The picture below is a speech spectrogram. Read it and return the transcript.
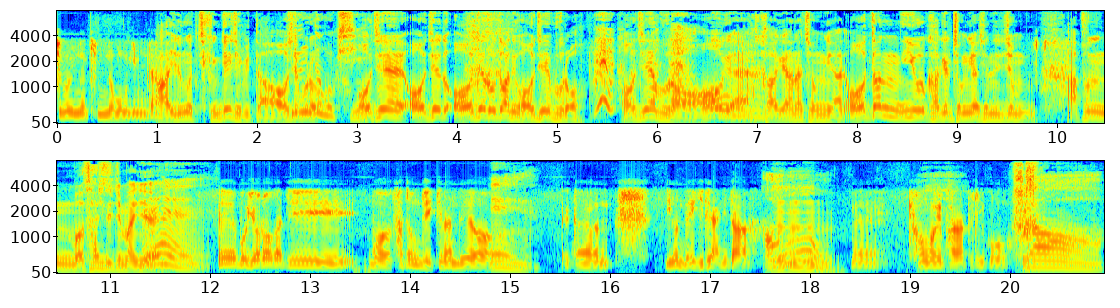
쉬고 있는 김동욱입니다. 아 이런 거 굉장히 재밌다. 어제부로 김동욱 씨. 어제 어제도 어제로도 아니고 어제부로 어제부로 어, 예. 가게 하나 정리한 어떤 이유로 가게를 정리하셨는지 좀 아픈 뭐 사실이지만 예. 네. 네, 뭐 여러 가지 뭐 사정도 있긴 한데요. 예. 일단 이건 내 길이 아니다. 어. 음. 네, 경험이 받아들이고 야.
